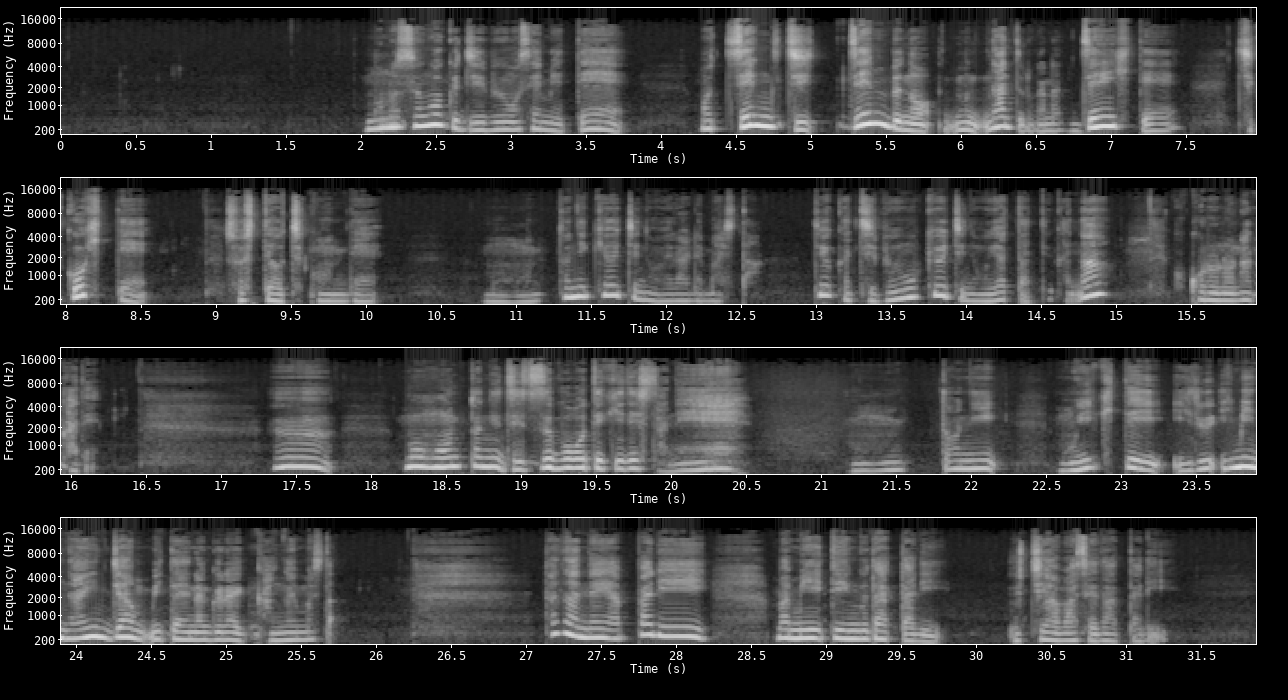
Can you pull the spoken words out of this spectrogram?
ものすごく自分を責めて、もう全、全部の、なんていうのかな、全否定、自己否定、そして落ち込んで、もう本当に窮地に追えられました。っていうか自分を窮地に追いやったっていうかな、心の中で。うん、もう本当に絶望的でしたね。本当に、もう生きている意味ないんじゃん、みたいなぐらい考えました。ただね、やっぱり、まあ、ミーティングだったり、打ち合わせだったり、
